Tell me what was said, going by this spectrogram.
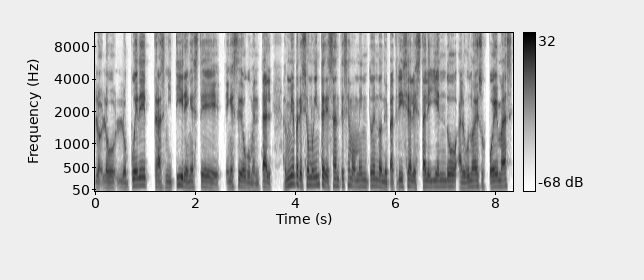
lo, lo, lo, puede transmitir en este, en este documental. A mí me pareció muy interesante ese momento en donde Patricia le está leyendo alguno de sus poemas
